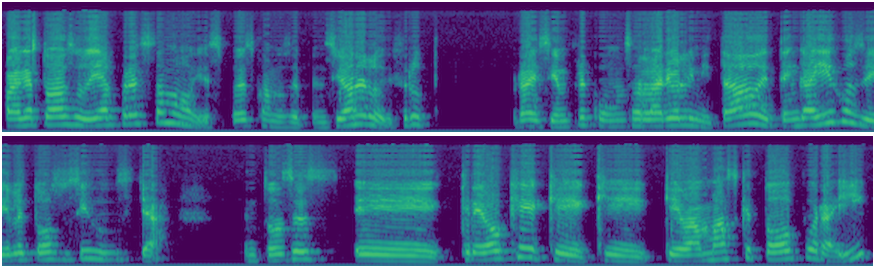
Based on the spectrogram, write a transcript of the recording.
pague toda su vida el préstamo y después cuando se pensione lo disfrute. Y siempre con un salario limitado y tenga hijos y dile todos sus hijos ya. Entonces, eh, creo que, que, va más que todo por ahí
